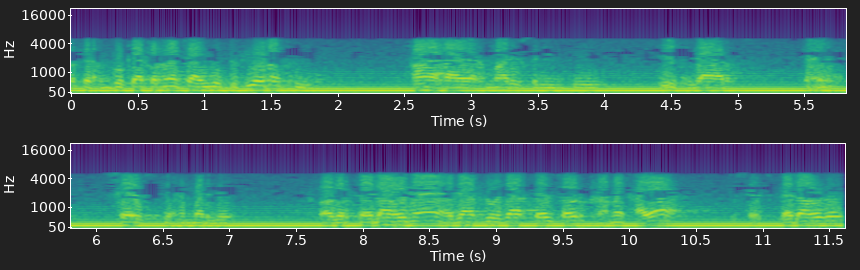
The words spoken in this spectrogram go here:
तो फिर हमको क्या करना चाहिए? दुखी होना चाहिए हाय हाय, हमारे शरीर के एक हज़ार सेल्स जो है मर गए। अगर पैदा हो जाए हज़ार दो हज़ार सेल्स और खाना खाया तो सेल्स पैदा हो गए।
